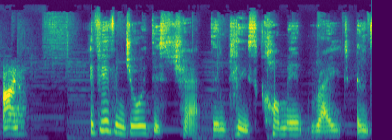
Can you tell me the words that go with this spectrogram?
Bye. If you've enjoyed this chat, then please comment, rate, and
